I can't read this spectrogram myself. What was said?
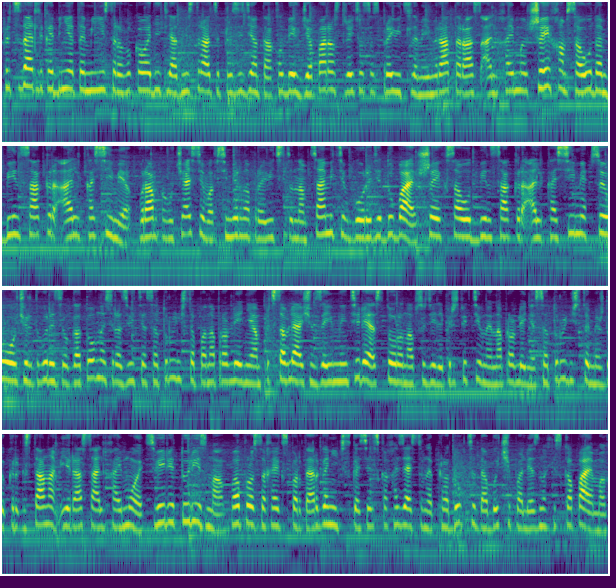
Председатель Кабинета министров, руководитель администрации президента Акылбек Джапаров встретился с правителями Эмирата Рас Аль-Хаймы шейхом Саудом бин Сакр Аль-Касими в рамках участия во Всемирном правительственном саммите в городе Дубай. Шейх Сауд бин Сакр Аль-Касими в свою очередь выразил готовность развития сотрудничества по направлениям, представляющим взаимный интерес. Стороны обсудили перспективные направления сотрудничества между Кыргызстаном и Рас Аль-Хаймой в сфере туризма, в вопросах экспорта органической сельскохозяйственной продукции, добычи полезных ископаемых ископаемых.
